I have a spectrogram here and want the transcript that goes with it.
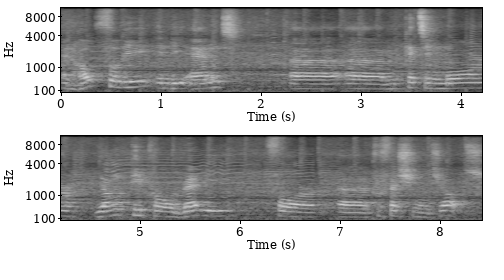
and hopefully in the end um, getting more young people ready for uh, professional jobs.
